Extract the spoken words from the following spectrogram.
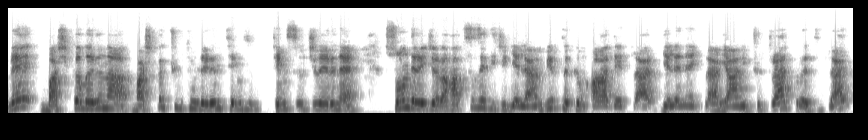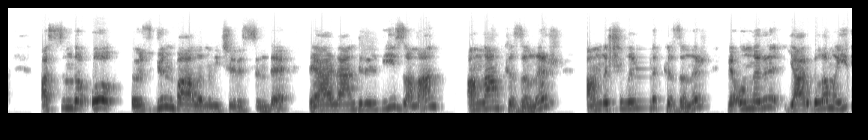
ve başkalarına, başka kültürlerin temsilcilerine son derece rahatsız edici gelen bir takım adetler, gelenekler yani kültürel pratikler aslında o özgün bağlamın içerisinde değerlendirildiği zaman anlam kazanır, anlaşılırlık kazanır ve onları yargılamayıp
